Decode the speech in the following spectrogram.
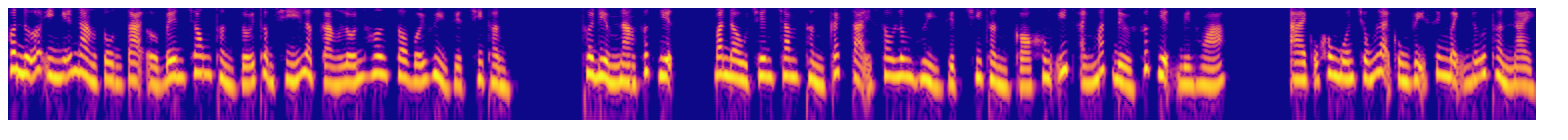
Hơn nữa ý nghĩa nàng tồn tại ở bên trong thần giới thậm chí là càng lớn hơn so với hủy diệt chi thần. Thời điểm nàng xuất hiện, ban đầu trên trăm thần cách tại sau lưng hủy diệt chi thần có không ít ánh mắt đều xuất hiện biến hóa. Ai cũng không muốn chống lại cùng vị sinh mệnh nữ thần này.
